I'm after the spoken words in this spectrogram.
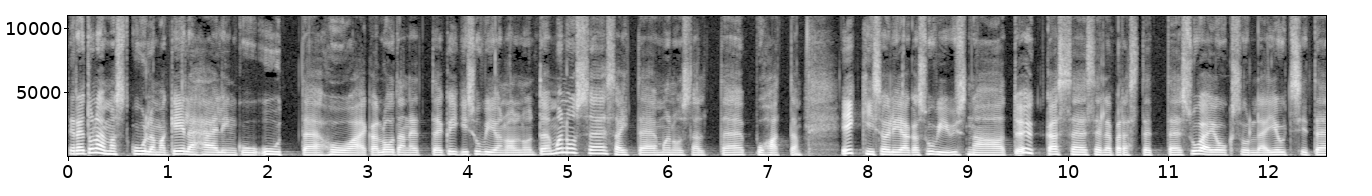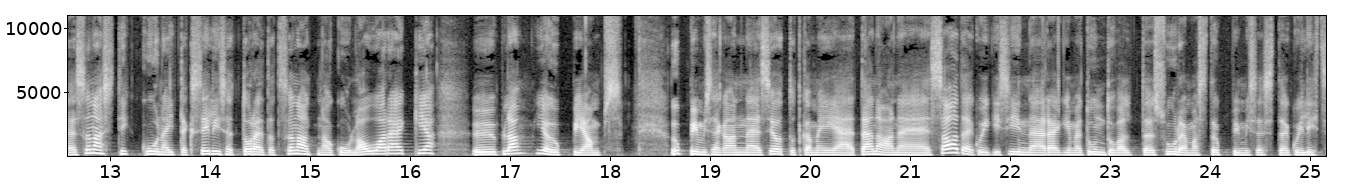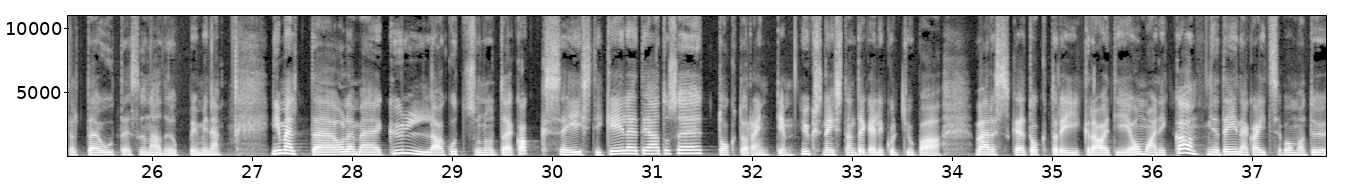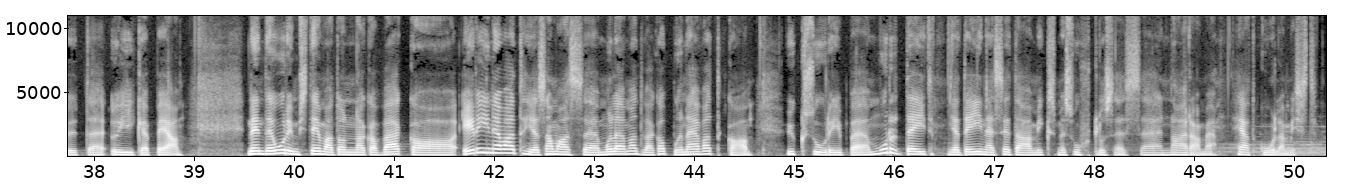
tere tulemast kuulama Keelehäälingu uut hooaega, loodan, et kõigi suvi on olnud mõnus, saite mõnusalt puhata. EKis oli aga suvi üsna töökas, sellepärast et suve jooksul jõudsid sõnastikku näiteks sellised toredad sõnad nagu lauarääkija, ööbla ja õpijamps. õppimisega on seotud ka meie tänane saade, kuigi siin räägime tunduvalt suuremast õppimisest kui lihtsalt uute sõnade õppimine. nimelt oleme külla kutsunud kaks kaks eesti keeleteaduse doktoranti. üks neist on tegelikult juba värske doktorikraadi omanik ka ja teine kaitseb oma tööd õige pea. Nende uurimisteemad on aga väga erinevad ja samas mõlemad väga põnevad ka. üks uurib murdeid ja teine seda, miks me suhtluses naerame. head kuulamist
